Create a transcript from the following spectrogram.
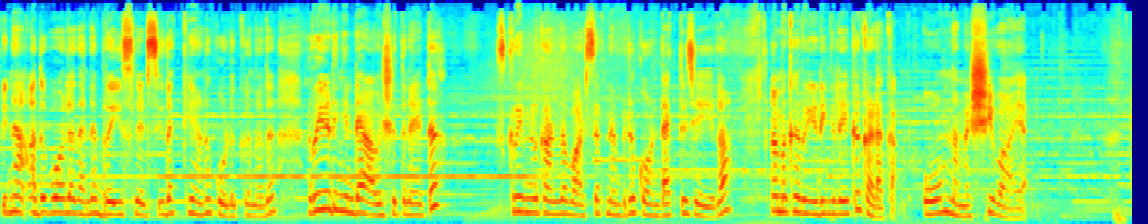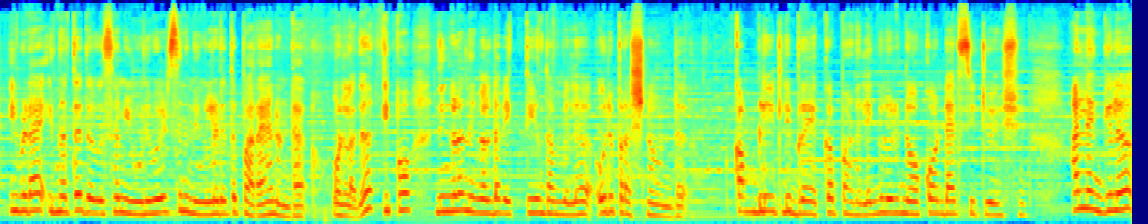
പിന്നെ അതുപോലെ തന്നെ ബ്രേസ്ലെറ്റ്സ് ഇതൊക്കെയാണ് കൊടുക്കുന്നത്. റീഡിങ്ങിന്റെ ആവശ്യത്തിനായിട്ട് സ്ക്രീനിൽ കാണുന്ന വാട്സപ്പ് നമ്പറിൽ കോൺടാക്റ്റ് ചെയ്യുക. നമുക്ക് റീഡിങ്ങിലേക്ക് കടക്കാം. ഓം നമ ശിവായ. ഇവിടെ ഇന്നത്തെ ദിവസം യൂണിവേഴ്സിന് നിങ്ങളുടെ അടുത്ത് പറയാനുണ്ട് ഉള്ളത്. ഇപ്പോൾ നിങ്ങൾ നിങ്ങളുടെ വ്യക്തിയും തമ്മിൽ ഒരു പ്രശ്നമുണ്ട്. കംപ്ലീറ്റ്ലി ബ്രേക്കപ്പ് ആണ് അല്ലെങ്കിൽ ഒരു നോ കോണ്ടാക്ട് സിറ്റുവേഷൻ അല്ലെങ്കിൽ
